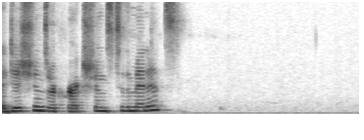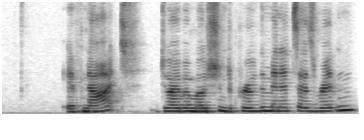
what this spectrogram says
additions or corrections to the minutes? If not, do I have a motion to approve the minutes as written?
